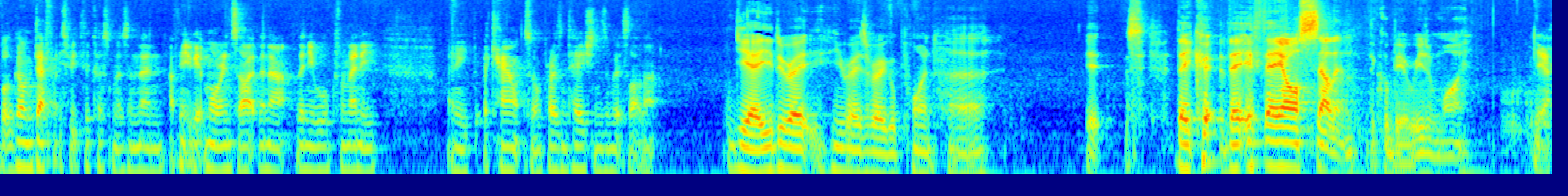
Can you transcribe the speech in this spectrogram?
but go and definitely speak to the customers, and then I think you get more insight than that than you will from any any accounts or presentations and bits like that. Yeah, you do. Ra- you raise a very good point. Uh, it's they could. They, if they are selling, there could be a reason why. Yeah,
